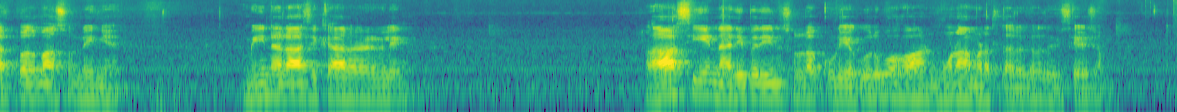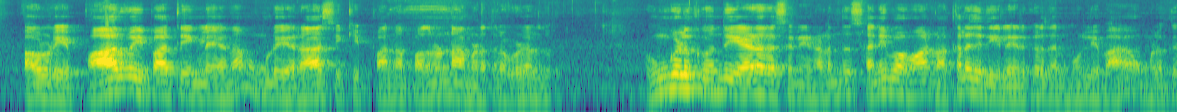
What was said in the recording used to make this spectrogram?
அற்புதமாக சொன்னீங்க. மீன ராசிக்காரர்களின் ராசியின் அதிபதின்னு சொல்லக்கூடிய குரு பகவான் மூணாம் இடத்துல இருக்கிறது விசேஷம். அவருடைய பார்வை பார்த்தீங்களேன்னா உங்களுடைய ராசிக்கு பன்ன பதினொன்றாம் இடத்துல விழுறது. உங்களுக்கு வந்து ஏழரை சனி நடந்து சனி பகவான் மக்களகதியில் இருக்கிறதன் மூலியமாக உங்களுக்கு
